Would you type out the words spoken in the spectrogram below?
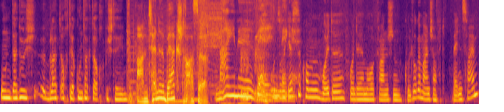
und dadurch bleibt auch der Kontakt auch bestehen. Antenne Bergstraße. Meine Welt. Unsere Gäste kommen heute von der marokkanischen Kulturgemeinschaft Bensheim.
